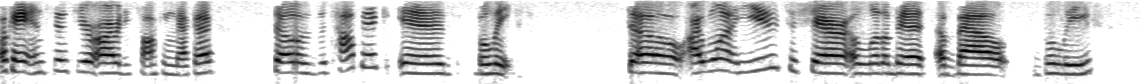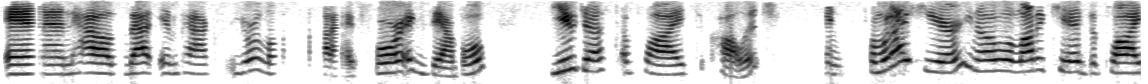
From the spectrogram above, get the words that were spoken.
Okay, and since you're already talking, Mecca, so the topic is beliefs. So I want you to share a little bit about beliefs and how that impacts your life. For example, you just applied to college, and from what I hear, you know, a lot of kids apply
